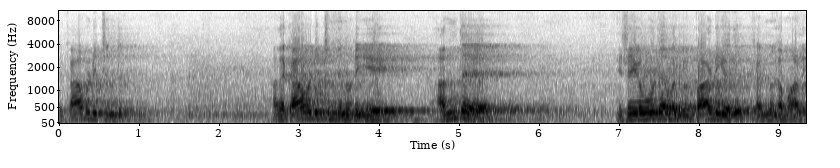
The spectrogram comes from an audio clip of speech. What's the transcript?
இது காவடி சிந்து. அந்த காவடி சிந்தனுடைய அந்த இசையோடு அவர்கள் பாடியது சண்முகமாலை.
